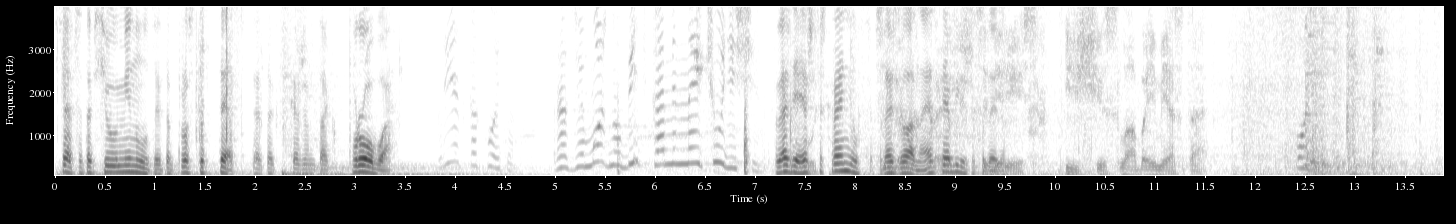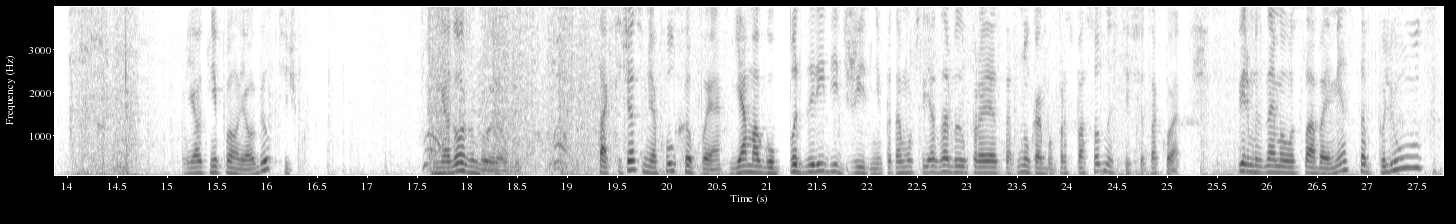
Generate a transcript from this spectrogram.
Сейчас, это всего минута. Это просто тест. Это, скажем так, проба. Бред какой-то. Разве можно убить каменное чудище? Подожди, я же сохранился. Подожди, ладно, а если я ближе подойду? Ищи слабое место. Понял. Я вот не понял, я убил птичку? Я должен был ее убить. Так, сейчас у меня full хп. Я могу подзарядить жизни, потому что я забыл про это. Ну, как бы про способности и все такое. Теперь мы знаем его слабое место. Плюс...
